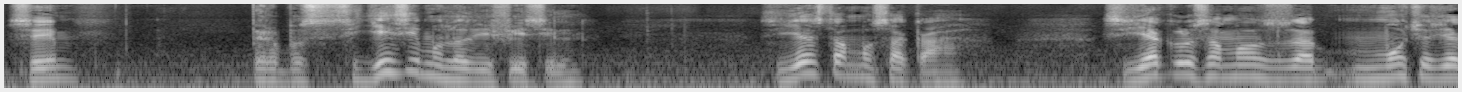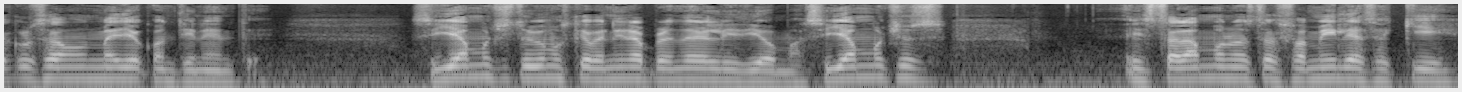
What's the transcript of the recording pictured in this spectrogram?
¿sí? Pero pues si ya hicimos lo difícil, si ya estamos acá, si ya cruzamos, muchos ya cruzamos medio continente, si ya muchos tuvimos que venir a aprender el idioma, si ya muchos instalamos nuestras familias aquí.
